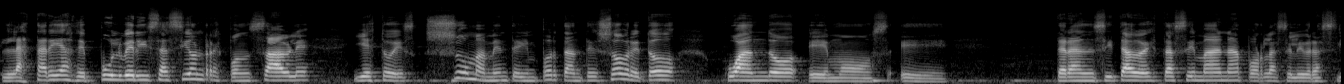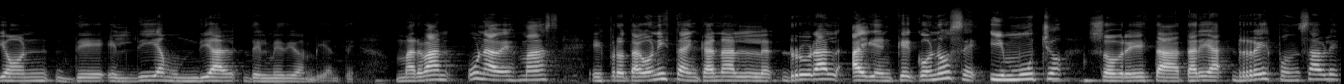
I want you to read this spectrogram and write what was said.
las tareas de pulverización responsable y esto es sumamente importante, sobre todo cuando hemos eh, transitado esta semana por la celebración del Día Mundial del Medio Ambiente. Marván, una vez más, es protagonista en Canal Rural, alguien que conoce y mucho sobre esta tarea responsable.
